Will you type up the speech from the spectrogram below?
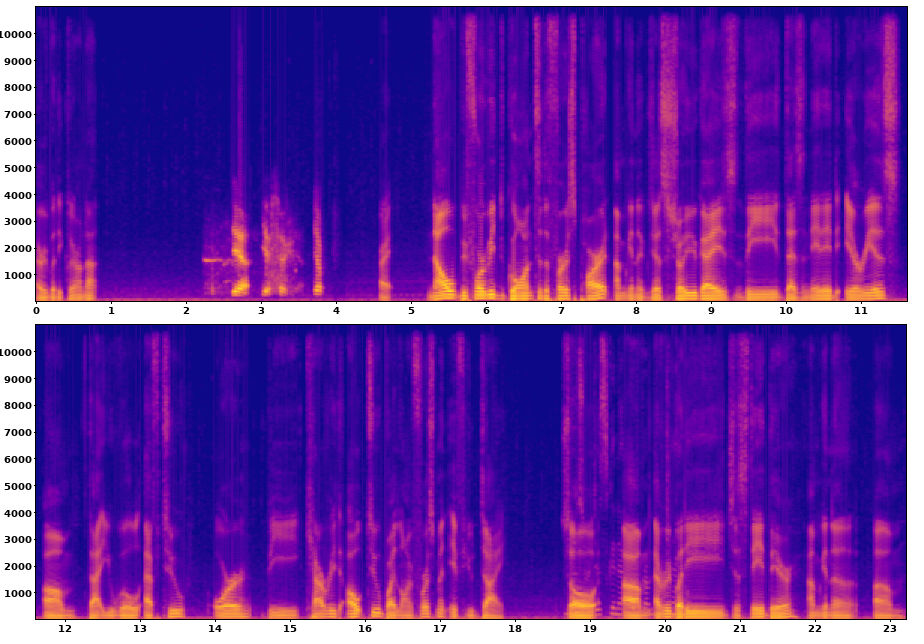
Everybody clear on that? Yeah. Yes, sir. Yep. Alright. Now, before we go on to the first part, I'm gonna just show you guys the designated areas um, that you will F2 or be carried out to by law enforcement if you die. So, User disconnected from um, everybody just stay there. I'm gonna, um,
